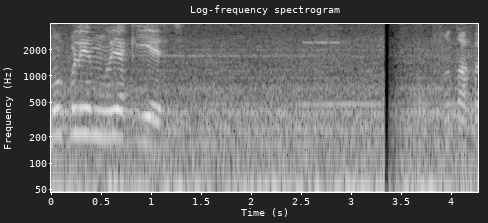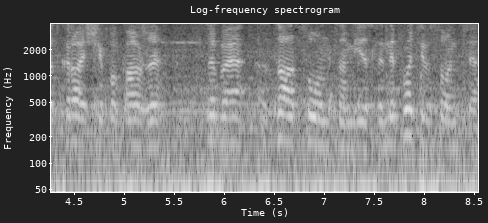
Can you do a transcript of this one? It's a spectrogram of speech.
ну блін, ну як єсть. Ну так от краще покаже себе за сонцем, якщо не проти сонця,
